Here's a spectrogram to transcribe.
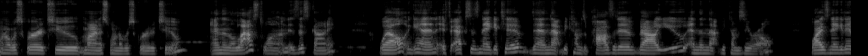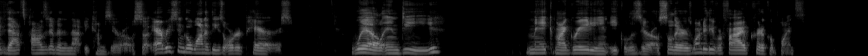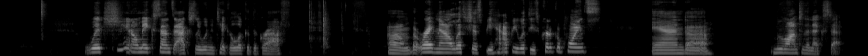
1 over square root of 2 minus 1 over square root of 2. And then the last one is this guy. Well, again, if x is negative, then that becomes a positive value, and then that becomes 0. y is negative, that's positive, and then that becomes 0. So every single one of these ordered pairs will indeed make my gradient equal to 0. So there's 1, 2, 3, 4, 5 critical points which, you know, makes sense actually when you take a look at the graph. Um, but right now, let's just be happy with these critical points and uh, move on to the next step.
